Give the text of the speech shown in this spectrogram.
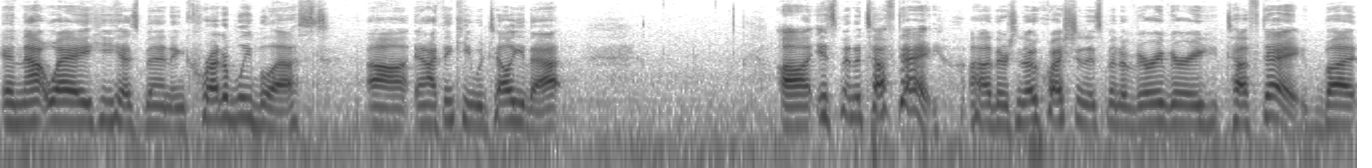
in that way he has been incredibly blessed, uh, and I think he would tell you that. Uh, it's been a tough day. Uh, there's no question it's been a very, very tough day. But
